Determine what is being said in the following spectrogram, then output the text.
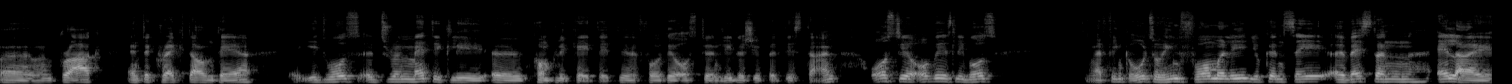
uh, Prague, and the crackdown there. It was dramatically complicated for the Austrian leadership at this time. Austria obviously was I think also informally, you can say a Western ally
